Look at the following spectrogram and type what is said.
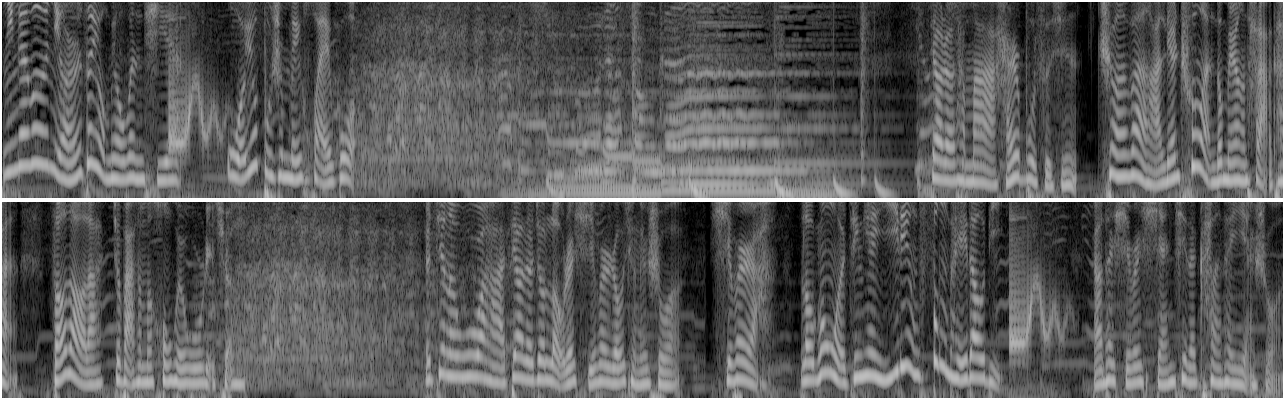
你应该问问你儿子有没有问题，我又不是没怀过。”调调他妈还是不死心，吃完饭啊，连春晚都没让他俩看，早早的就把他们轰回屋里去了。进了屋啊，调调就搂着媳妇儿，柔情的说：“媳妇儿啊，老公我今天一定奉陪到底。”然后他媳妇儿嫌弃的看了他一眼，说：“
